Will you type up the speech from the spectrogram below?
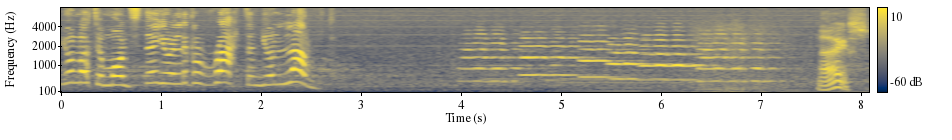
You're not a monster, you're a little rat and you're loved. Nice.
